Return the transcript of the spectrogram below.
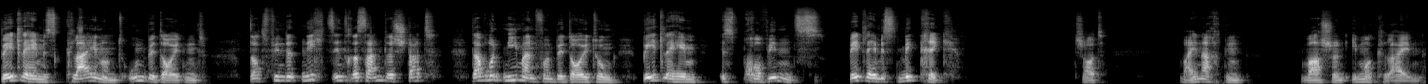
Bethlehem ist klein und unbedeutend. Dort findet nichts Interessantes statt. Da wohnt niemand von Bedeutung. Bethlehem ist Provinz. Bethlehem ist mickrig. Schaut, Weihnachten war schon immer klein.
